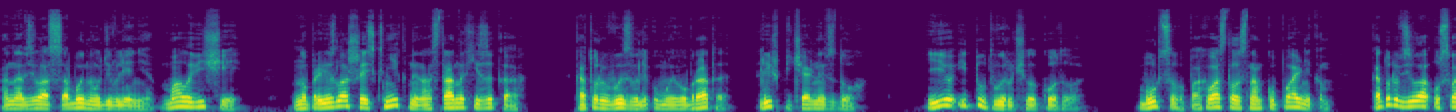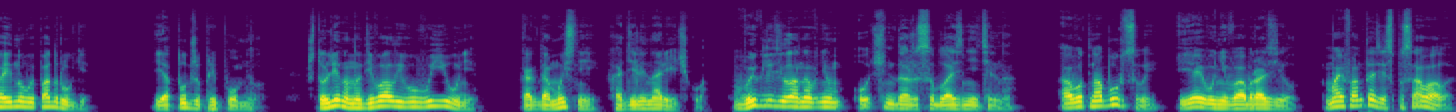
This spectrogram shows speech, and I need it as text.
Она взяла с собой, на удивление, мало вещей, но привезла шесть книг на иностранных языках, которые вызвали у моего брата лишь печальный вздох. Ее и тут выручила Котова. Бурцева похвасталась нам купальником, который взяла у своей новой подруги. Я тут же припомнил, что Лена надевала его в июне, когда мы с ней ходили на речку. Выглядела она в нем очень даже соблазнительно. А вот на Бурцевой я его не вообразил. Моя фантазия спасовала.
